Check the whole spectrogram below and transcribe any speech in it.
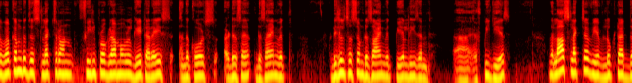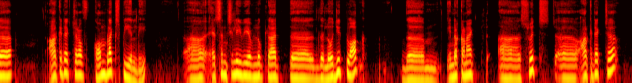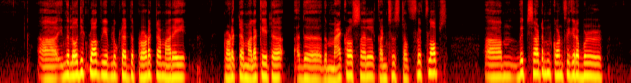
So welcome to this lecture on field programmable gate arrays and the course design, design with digital system design with PLDs and uh, FPGAs. In the last lecture we have looked at the architecture of complex PLD. Uh, essentially we have looked at the, the logic block, the um, interconnect uh, switch uh, architecture. Uh, in the logic block we have looked at the product term array product term allocator uh, the, the macro cell consists of flip flops um, with certain configurable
